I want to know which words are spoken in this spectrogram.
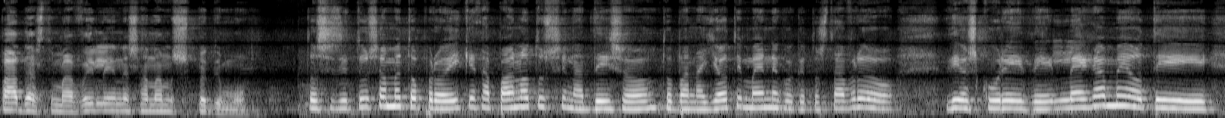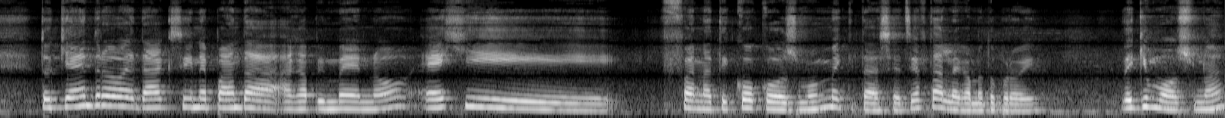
πάντα στη Μαβίλη είναι σαν να είμαι στο σπίτι μου. Το συζητούσαμε το πρωί και θα πάω να τους συναντήσω, τον Παναγιώτη Μένεγο και τον Σταύρο Διοσκουρίδη. Λέγαμε ότι το κέντρο, εντάξει, είναι πάντα αγαπημένο. Έχει φανατικό κόσμο. Μην με κοιτάς έτσι. Αυτά λέγαμε το πρωί. Δεν κοιμόσουνα.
